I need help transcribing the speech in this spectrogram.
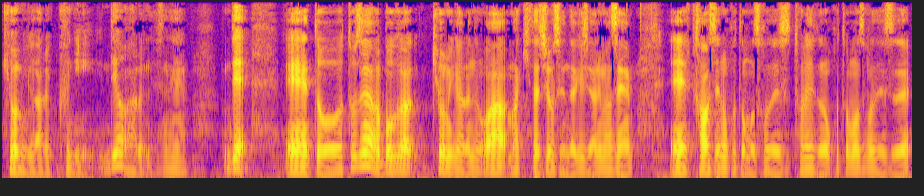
興味がある国ではあるんですね。で、えっ、ー、と、当然は僕が興味があるのは、まあ、北朝鮮だけじゃありません。えー、為替のこともそうです。トレードのこともそうです。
